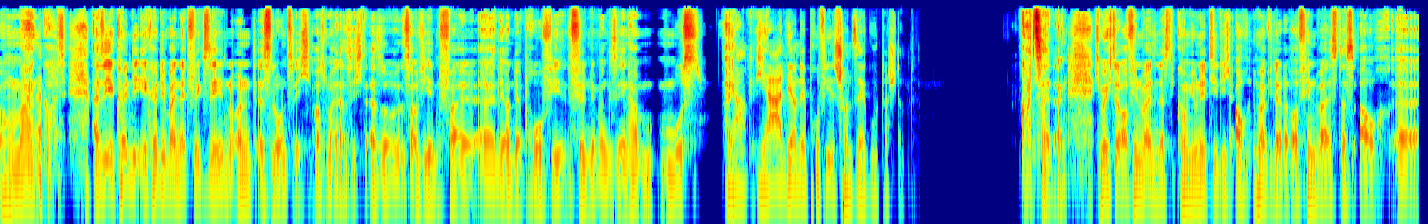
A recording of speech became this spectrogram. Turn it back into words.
oh mein Gott. Also ihr könnt, ihr könnt ihn bei Netflix sehen und es lohnt sich aus meiner Sicht. Also ist auf jeden Fall äh, Leon der Profi, ein Film, den man gesehen haben muss. ja, ja, Leon der Profi ist schon sehr gut, das stimmt. Gott sei Dank. Ich möchte darauf hinweisen, dass die Community dich auch immer wieder darauf hinweist, dass auch äh,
